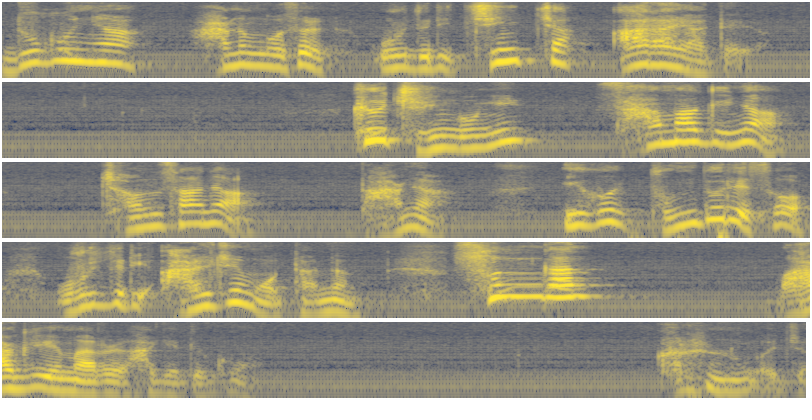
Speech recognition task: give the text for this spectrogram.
누구냐 하는 것을 우리들이 진짜 알아야 돼요. 그 주인공이 사막이냐, 천사냐, 나냐, 이걸 분별해서 우리들이 알지 못하면 순간 마귀의 말을 하게 되고 그러는 거죠.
